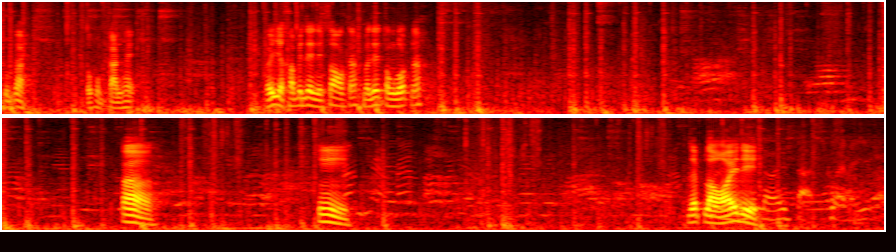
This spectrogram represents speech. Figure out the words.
ชุบหน่อยเดี๋ยวผมกันให้ เฮ้ยอย่าเข้าไปเล่นในซอกนะ มาเล่นตรงรถนะ เออ อืม เรียบร้อยดิ เลยสัตว์อะไรอย่างเงี้ย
